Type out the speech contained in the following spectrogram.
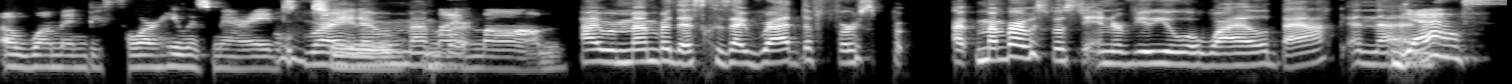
a woman before he was married oh, right, to I remember. my mom. I remember this because I read the first. I remember I was supposed to interview you a while back, and then yes,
